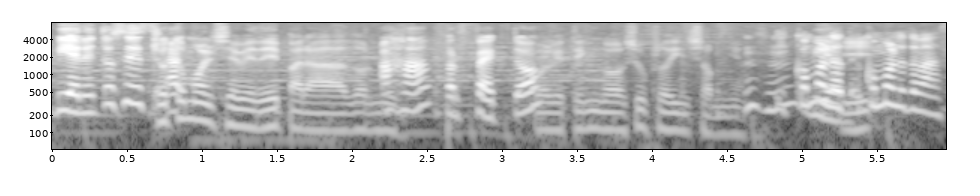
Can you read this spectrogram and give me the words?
Bien, entonces. Yo tomo el CBD para dormir. Ajá, perfecto. Porque tengo, sufro de insomnio. ¿Y cómo bien. lo, Y- cómo lo tomás?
